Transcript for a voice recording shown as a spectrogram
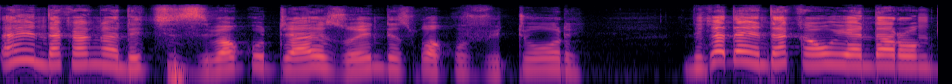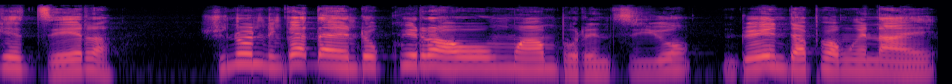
Dai ndakanga ndichiziva kuti aizoendeswa kuvhitori ndingadai ndakauya ndarongedzera. Zvino ndingadai ndokwirawo muamburenziyo ndoenda pamwe naye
